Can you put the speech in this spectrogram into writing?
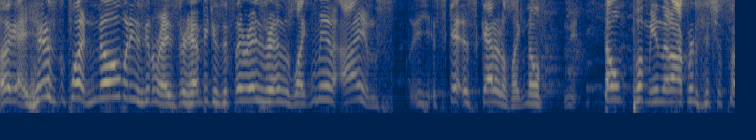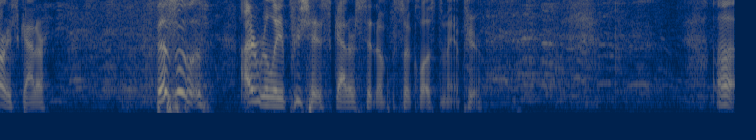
Okay, here's the point. Nobody's to raise their hand because if they raise their hand, it's like, man, I am. Scatter is like, no, don't put me in that awkward situation. Sorry, Scatter. This is, I really appreciate Scatter sitting up so close to me up here. Uh,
